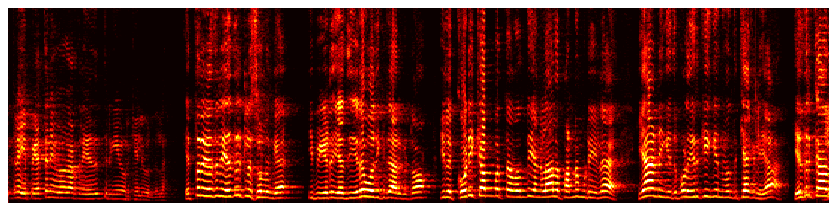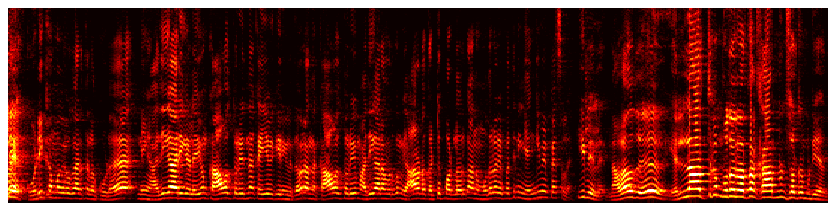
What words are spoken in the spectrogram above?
இல்லை இப்போ எத்தனை விவகாரத்தில் எதிர்த்துருக்கீங்கன்னு ஒரு கேள்வி வருதுல்ல? எத்தனை விதத்தில் எதிர்க்கல சொல்லுங்க. இப்போ இட எது இடஒதுக்கீடா இருக்கட்டும் இல்லை கொடி கம்பத்தை வந்து எங்களால் பண்ண முடியல. ஏன் நீங்கள் இது போல இருக்கீங்கன்னு வந்து கேட்கலையா எதிர்க்கால இல்ல, கொடிக்கம்ப விவகாரத்துல கூட நீங்க அதிகாரிகளையும் காவல்துறையும் தான் கை வைக்கிறீங்களே தவிர அந்த காவல்துறையும் அதிகாரம் இருக்கும் யாரோட கட்டுப்பாட்டுல இருக்கும் அந்த முதல்வரை பத்தி நீங்க எங்கேயுமே பேசல. இல்லை இல்லை. அதாவது எல்லாத்துக்கும் முதல்வர் தான் காரணம்னு சொல்ல முடியாது.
